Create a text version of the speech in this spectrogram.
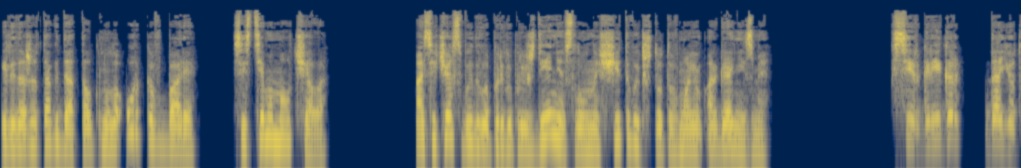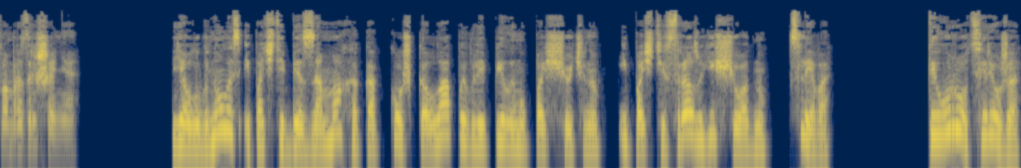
или даже тогда толкнула орка в баре, система молчала а сейчас выдала предупреждение, словно считывает что-то в моем организме. «Сир Григор дает вам разрешение». Я улыбнулась и почти без замаха, как кошка лапой, влепила ему пощечину, и почти сразу еще одну, слева. «Ты урод, Сережа!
